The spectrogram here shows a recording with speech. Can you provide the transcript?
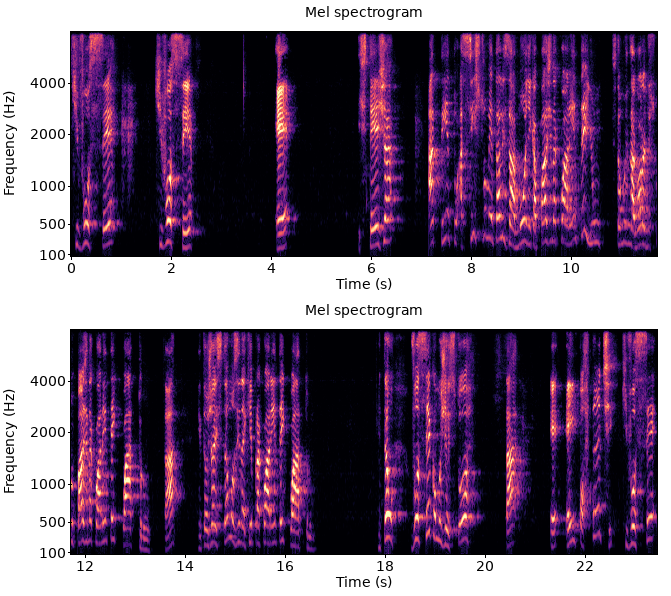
Que você que você é esteja atento a se instrumentalizar. Mônica, página 41. Estamos indo agora, desculpa, página 44, tá? Então já estamos indo aqui para 44. Então, você como gestor, tá? É, é importante que você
